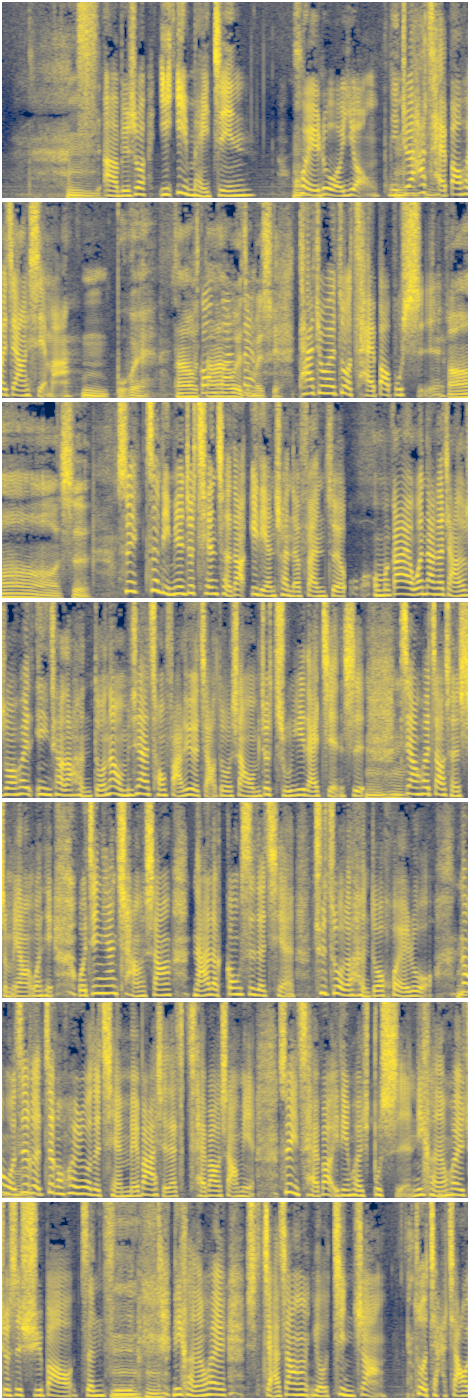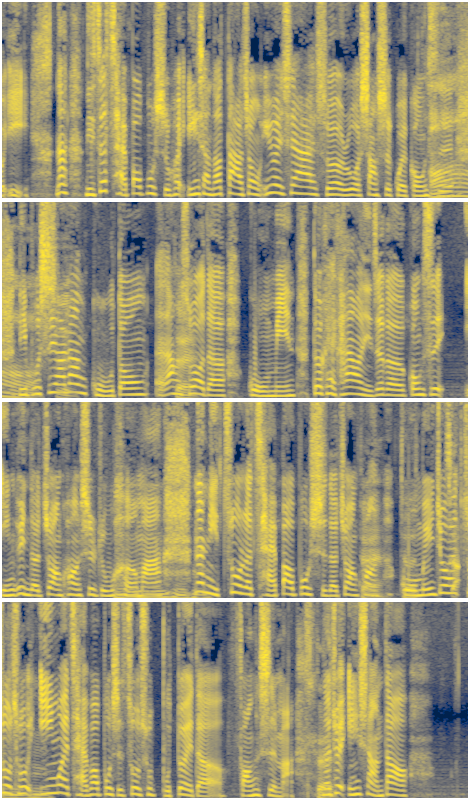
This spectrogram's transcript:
嗯啊，比如说一亿美金。贿赂用，你觉得他财报会这样写吗？嗯，不会。那他会怎么写？他就会做财报不实。哦，是。所以这里面就牵扯到一连串的犯罪。我们刚才温大哥讲的说会影响到很多。那我们现在从法律的角度上，我们就逐一来检视，这样会造成什么样的问题？我今天厂商拿了公司的钱去做了很多贿赂，那我这个这个贿赂的钱没办法写在财报上面，所以财报一定会不实。你可能会就是虚报增资，你可能会假装有进账。做假交易，那你这财报不实会影响到大众，因为现在所有如果上市贵公司，哦、你不是要让股东、让所有的股民都可以看到你这个公司营运的状况是如何吗？嗯嗯、那你做了财报不实的状况，股民就会做出因为财报不实做出不对的方式嘛，那就影响到。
